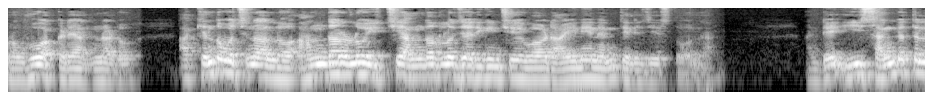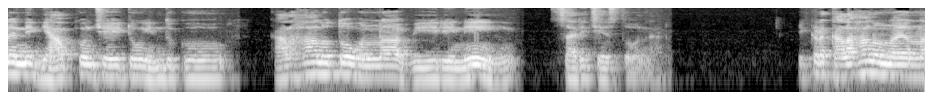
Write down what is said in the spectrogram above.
ప్రభు అక్కడే అంటున్నాడు. ఆ కింద వచనాల్లో అందరిలో ఇచ్చి అందరిలో జరిగించేవాడు ఆయనేనని తెలియజేస్తూ ఉన్నాడు అంటే ఈ సంగతులన్నీ జ్ఞాపకం చేయటం ఎందుకు? కలహాలతో ఉన్న వీరిని సరి చేస్తూ ఉన్నాడు. ఇక్కడ కలహాలు ఉన్నాయన్న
